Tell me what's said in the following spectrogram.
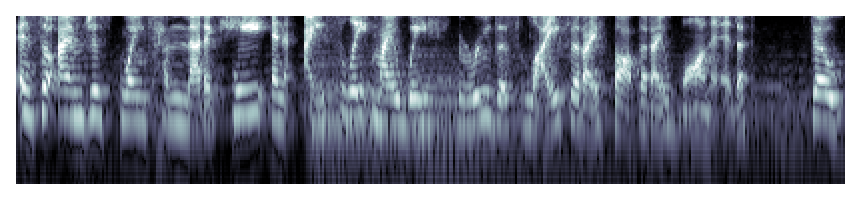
And so i'm just going to medicate and isolate my way through this life that i thought that i wanted so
